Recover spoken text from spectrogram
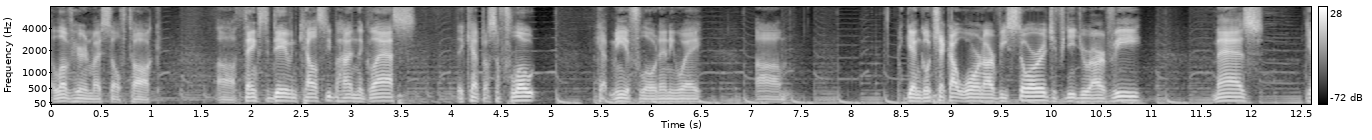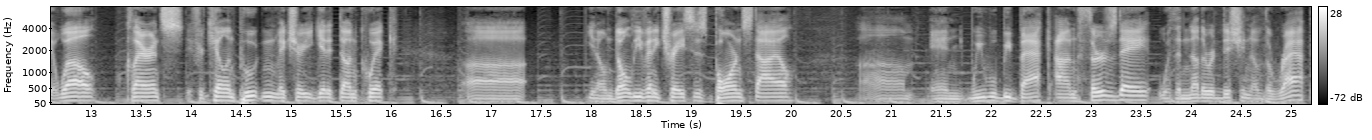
I love hearing myself talk. Uh, thanks to Dave and Kelsey behind the glass. They kept us afloat, kept me afloat anyway. Um, again, go check out Warren RV Storage if you need your RV. Maz, get well. Clarence, if you're killing Putin, make sure you get it done quick. Uh, you know, don't leave any traces, Bourne style. Um, and we will be back on Thursday with another edition of The Rap.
